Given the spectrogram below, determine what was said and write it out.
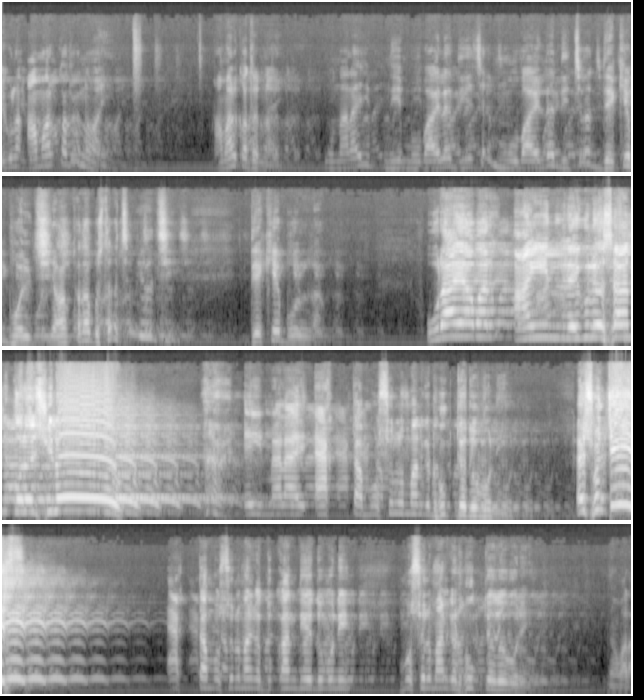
এগুলো আমার কথা নয়। আমার কথা নয়। ওনারাই মোবাইলে দিয়েছে মোবাইলটা দিচ্ছে দেখে বলছি। আমার কথা বুঝতে পারছেন কি বলছি? দেখে বললাম। ওরাই আবার আইন রেগুলেশন করেছিল। এই মেলায় একটা মুসলমানকে ঢুকতে দেবো নি এই শুনছিস? একটা মুসলমানকে দোকান দিয়ে দেবো নি মুসলমানকে ঢুকতে দেবো নি আমার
